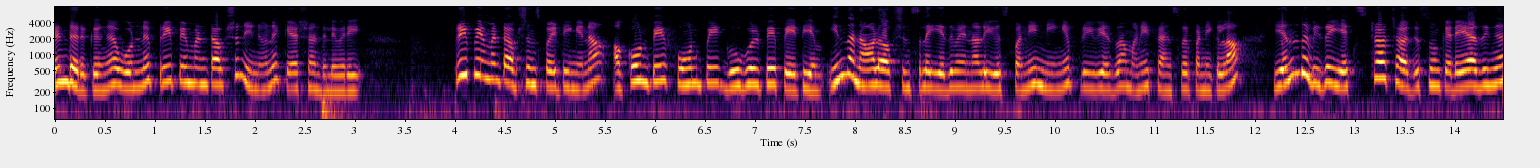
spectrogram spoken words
ரெண்டு இருக்குங்க. ஒன்று ப்ரீ பேமெண்ட் ஆப்ஷன் இன்னொன்று cash on delivery prepayment options போயிட்டீங்கன்னா account pay PhonePe Google Pay Paytm இந்த நாலு ஆப்ஷன்ஸில் எது வேணாலும் யூஸ் பண்ணி நீங்கள் ப்ரீவியஸாக மணி ட்ரான்ஸ்ஃபர் பண்ணிக்கலாம். எந்த வித எக்ஸ்ட்ரா சார்ஜஸும் கிடையாதுங்க.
